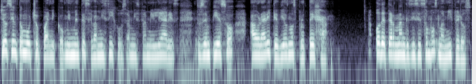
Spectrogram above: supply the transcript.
yo siento mucho pánico. Mi mente se va a mis hijos, a mis familiares. Entonces empiezo a orar y que Dios nos proteja. Odette Hernández dice, somos mamíferos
